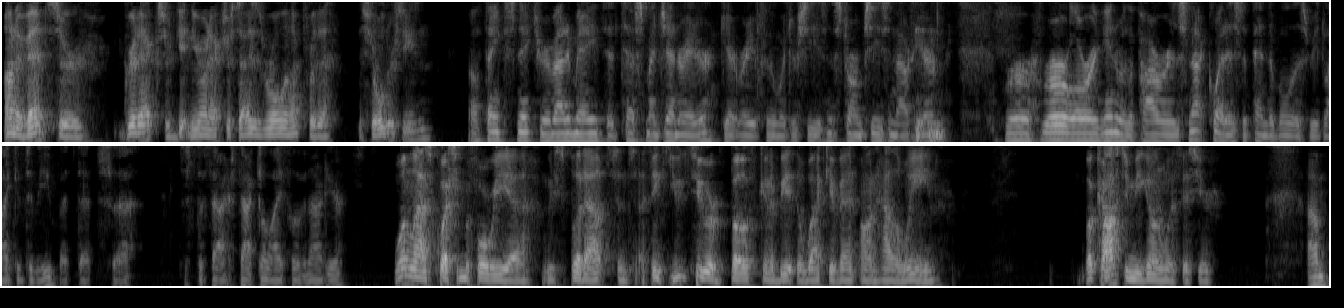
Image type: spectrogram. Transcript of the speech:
on events or GridEx or getting your own exercises rolling up for the, the shoulder season? Well, thanks, Nick. You reminded me to test my generator, get ready for the winter season, storm season out here in rural Oregon, where the power is not quite as dependable as we'd like it to be. But that's uh, just the fact fact of life living out here. One last question before we uh, we split out, since I think you two are both going to be at the WECC event on Halloween. What costume are you going with this year? Um,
